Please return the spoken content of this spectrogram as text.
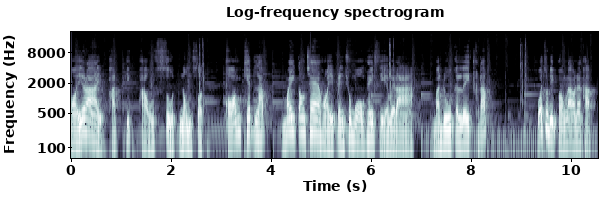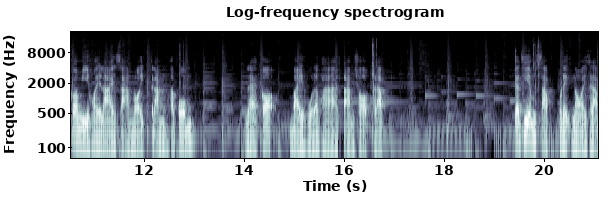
หอยลายผัดพริกเผาสูตรนมสด พร้อมเคล็ดลับไม่ต้องแช่หอยเป็นชั่วโมงให้เสียเวลา มาดูกันเลยครับ วัตถุดิบของเรานะครับ ก็มีหอยลาย 300 กรัมครับผม และก็ใบโหระพาตามชอบครับ กระเทียมสับเล็กน้อยครับ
